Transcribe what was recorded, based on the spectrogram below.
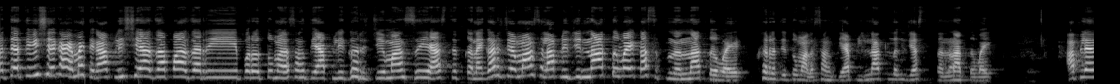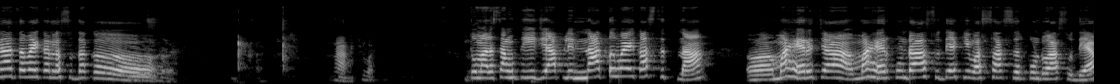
पण त्यात विषय काय माहिती का? आपली शेजा पाजारी परत तुम्हाला सांगते आपली घरची माणसं हे असतात का नाही? घरच्या माणसाला आपली जी नातवाईक असतात ना नातवाईक खरं ते तुम्हाला सांगते आपली नातलग जी असतात ना नातवाईक आपल्या नातवाईकांना सुद्धा क हा ठेवा. तुम्हाला सांगते जी आपली नातवाईक असतात ना माहेरच्या माहेर कुंड असू द्या किंवा सासर कुंड असू द्या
